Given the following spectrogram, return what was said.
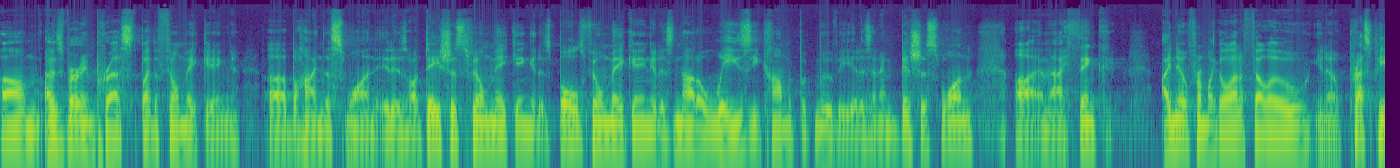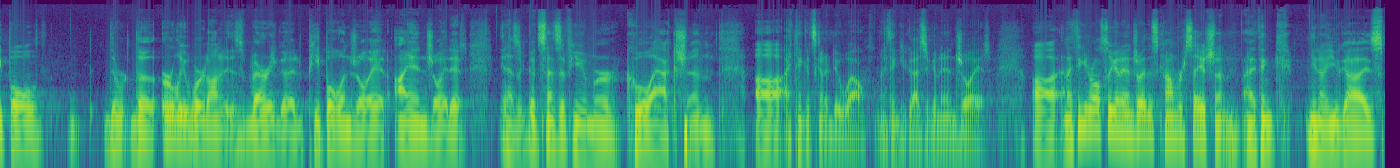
Um, I was very impressed by the filmmaking. Uh, behind this one. It is audacious filmmaking. It is bold filmmaking. It is not a lazy comic book movie. It is an ambitious one, uh, and I think I know from like a lot of fellow you know press people the the early word on it is very good. People enjoy it. I enjoyed it. It has a good sense of humor, cool action. Uh, I think it's going to do well. I think you guys are going to enjoy it, uh, and I think you're also going to enjoy this conversation. I think you know you guys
